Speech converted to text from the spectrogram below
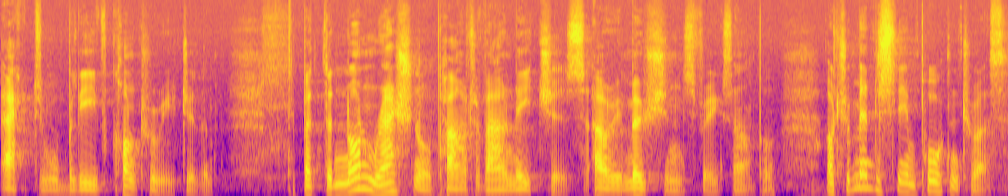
act or believe contrary to them. But the non rational part of our natures, our emotions, for example, are tremendously important to us.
